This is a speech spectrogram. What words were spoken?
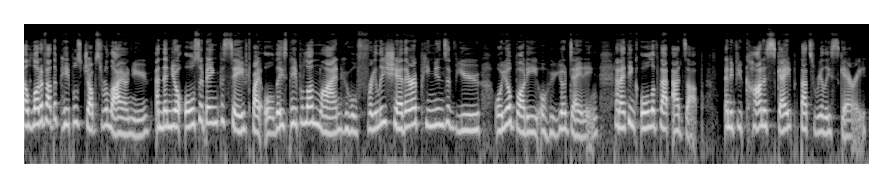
A lot of other people's jobs rely on you, and then you're also being perceived by all these people online who will freely share their opinions of you or your body or who you're dating. And I think all of that adds up. And if you can't escape, that's really scary.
